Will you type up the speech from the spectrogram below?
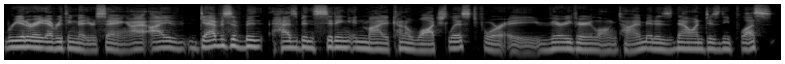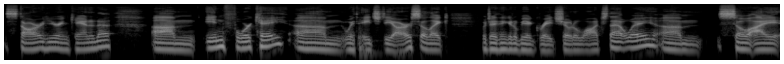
reiterate everything that you're saying. I I devs have been has been sitting in my kind of watch list for a very very long time. It is now on Disney Plus Star here in Canada um in 4K um with HDR. So like which I think it'll be a great show to watch that way. Um so I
